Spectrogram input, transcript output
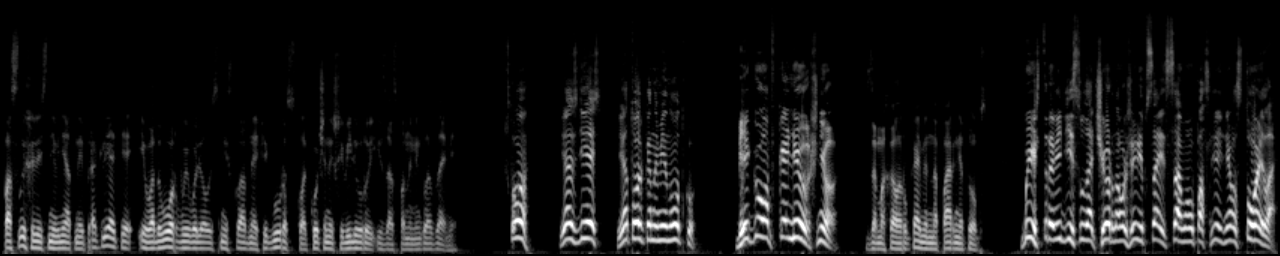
Послышались невнятные проклятия, и во двор вывалилась нескладная фигура с клокоченной шевелюрой и заспанными глазами. «Что? Я здесь! Я только на минутку!» «Бегом в конюшню!» — замахал руками на Топс. «Быстро веди сюда черного жеребца из самого последнего стойла!»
